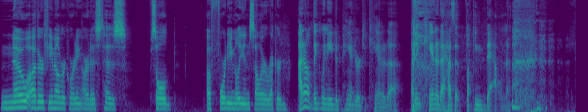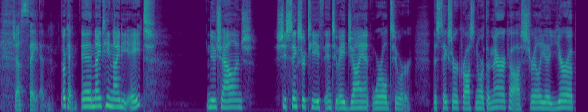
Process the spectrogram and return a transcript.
no other female recording artist has sold a 40 million seller record. I don't think we need to pander to Canada. I think Canada has it fucking down. Just saying. Okay, in 1998, new challenge. She sinks her teeth into a giant world tour. This takes her across North America, Australia, Europe.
